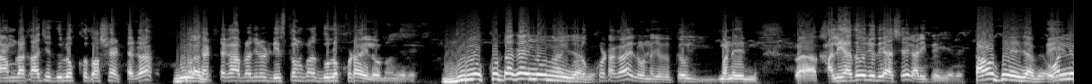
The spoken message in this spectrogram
দাম রাখা আছে দু লক্ষ দশ হাজার টাকা। দু লাখ। হাজার টাকা আপনার জন্য ডিসকাউন্ট করে দু লক্ষ টাকায় লোন হয়ে যাবে। দু লক্ষ টাকায় লোন হয়ে যাবে। লক্ষ টাকায় লোন হয়ে যাবে। কেউ মানে খালি হাতেও যদি আসে গাড়ি পেয়ে যাবে। তাও পেয়ে যাবে। অনলি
